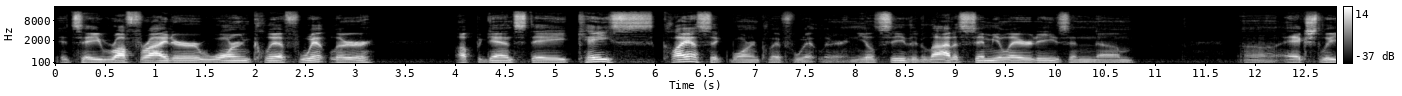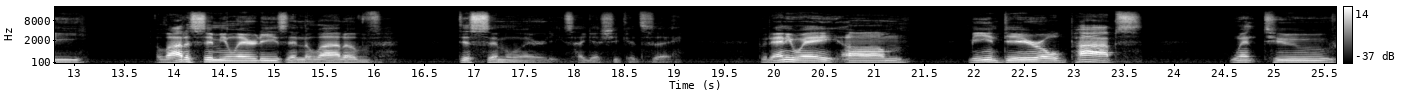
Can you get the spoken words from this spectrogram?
it's a Rough Rider Wharncliffe Whittler up against a case classic Wharncliffe Whittler, and you'll see that a lot of similarities and um, uh, actually a lot of similarities and a lot of dissimilarities, I guess you could say. But anyway, um, me and dear old Pops went to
